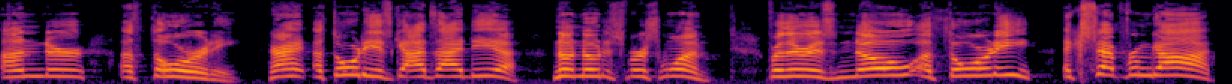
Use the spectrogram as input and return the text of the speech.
under authority, right? Authority is God's idea. No, notice verse 1. For there is no authority except from God.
